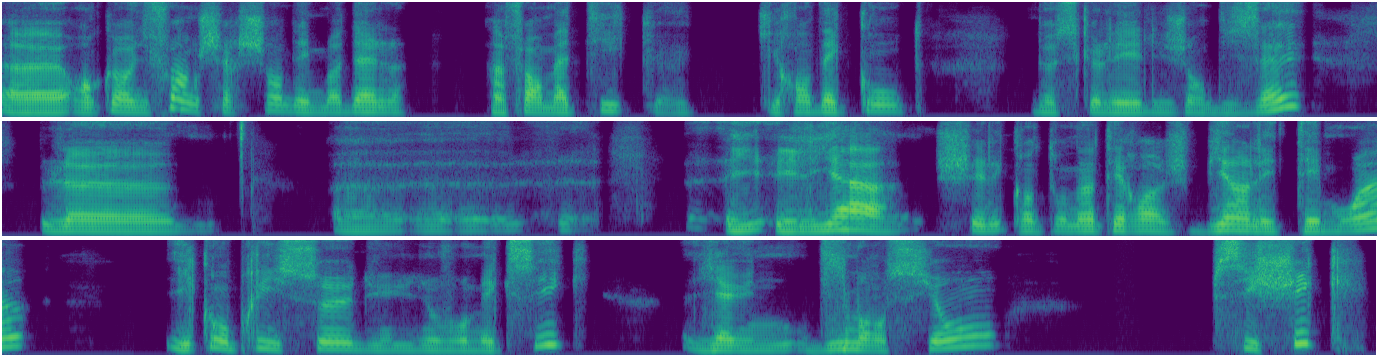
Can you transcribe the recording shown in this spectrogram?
Euh, encore une fois, en cherchant des modèles informatiques euh, qui rendaient compte de ce que les, gens disaient. Le, euh, il y a, quand on interroge bien les témoins, y compris ceux du Nouveau-Mexique, il y a une dimension psychique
